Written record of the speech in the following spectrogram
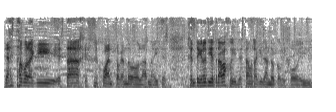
ya está por aquí, está Juan tocando las narices. Gente que no tiene trabajo y le estamos aquí dando cobijo en,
